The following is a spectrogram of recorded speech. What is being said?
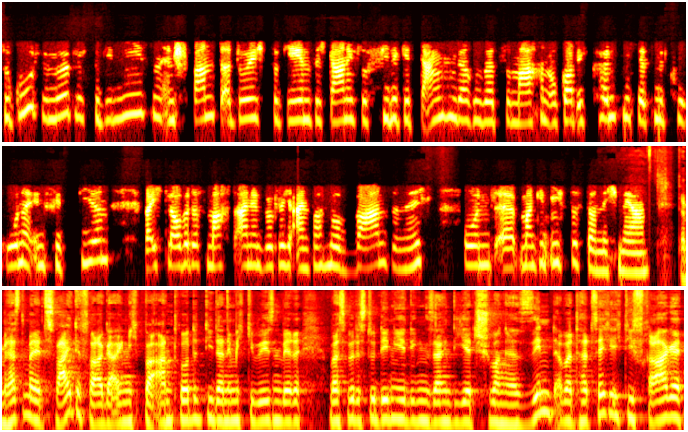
so gut wie möglich zu genießen, entspannt da durchzugehen, sich gar nicht so viele Gedanken darüber zu machen, oh Gott, ich könnte mich jetzt mit Corona infizieren, weil ich glaube, das macht einen wirklich einfach nur wahnsinnig und äh, man genießt es dann nicht mehr. Damit hast du meine zweite Frage eigentlich beantwortet, die dann nämlich gewesen wäre, was würdest du denjenigen sagen, die jetzt schwanger sind, aber tatsächlich die Frage,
